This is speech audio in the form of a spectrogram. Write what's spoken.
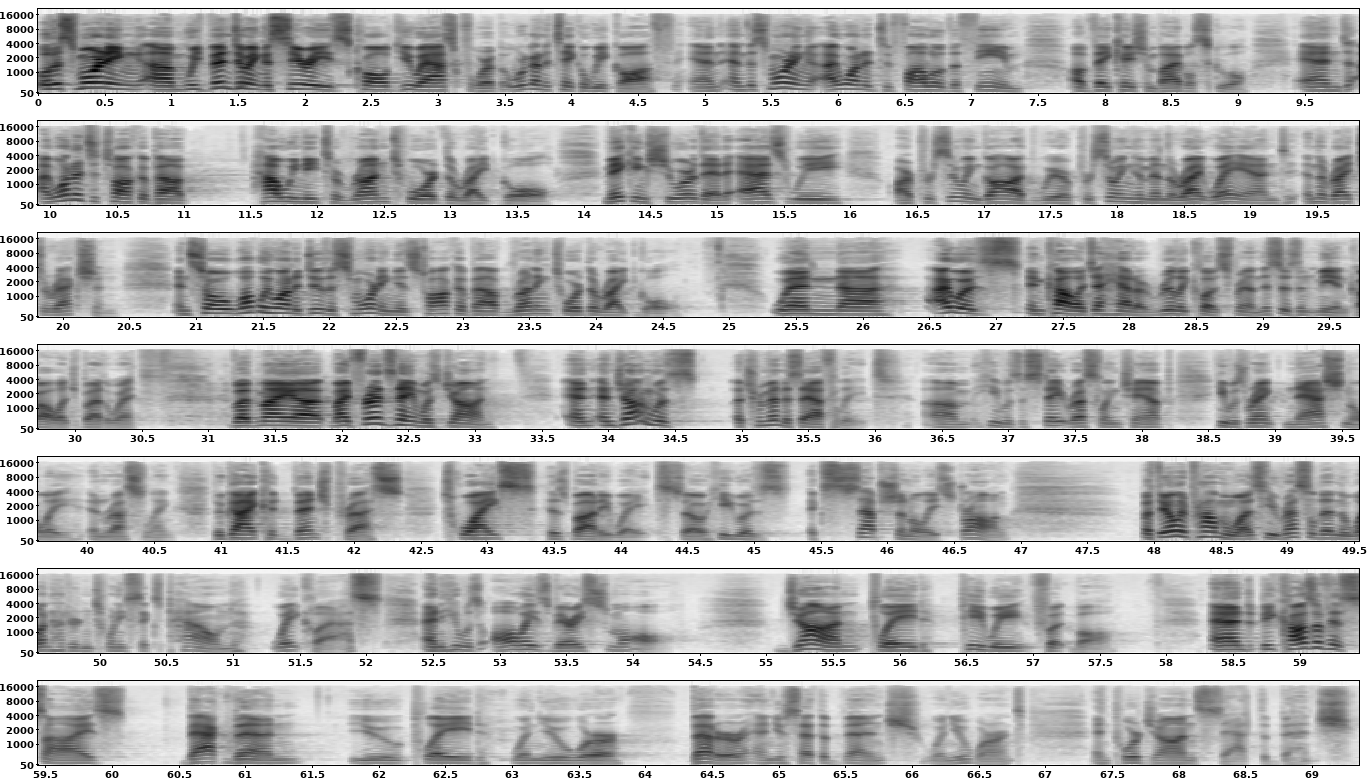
Well, this morning um, we've been doing a series called You Ask For It, but we're going to take a week off. And, and this morning I wanted to follow the theme of Vacation Bible School. And I wanted to talk about how we need to run toward the right goal, making sure that as we are pursuing God, we're pursuing Him in the right way and in the right direction. And so, what we want to do this morning is talk about running toward the right goal. When uh, I was in college. I had a really close friend. This isn't me in college, by the way. But my, uh, my friend's name was John. And, and John was a tremendous athlete. Um, he was a state wrestling champ. He was ranked nationally in wrestling. The guy could bench press twice his body weight. So he was exceptionally strong. But the only problem was he wrestled in the 126 pound weight class, and he was always very small. John played Pee Wee football. And because of his size, back then, you played when you were better and you sat the bench when you weren't. And poor John sat the bench.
